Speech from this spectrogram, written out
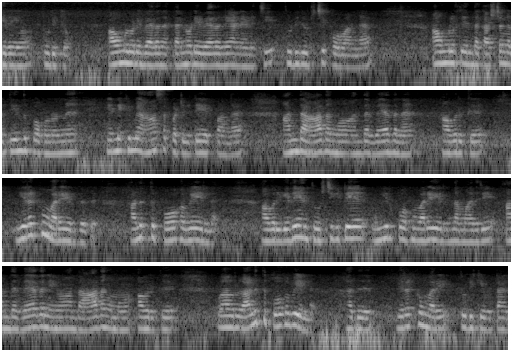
இதயம் துடிக்கும். அவங்களுடைய வேதனை தன்னுடைய வேதனையாக நினச்சி துடி துடிச்சு போவாங்க. அவங்களுக்கு இந்த கஷ்டங்கள் தீர்ந்து போகணும்னு என்றைக்குமே ஆசைப்பட்டுக்கிட்டே இருப்பாங்க. அந்த ஆதங்கம் அந்த வேதனை அவருக்கு இறக்கும் வரை இருந்தது. அழுத்து போகவே இல்லை. அவர் இதயம் துடிச்சிக்கிட்டே உயிர் போகும் வரை இருந்த மாதிரி அந்த வேதனையும் அந்த ஆதங்கமும் அவருக்கு அவர் அழுத்து போகவே இல்லை. அது இறக்கும் வரை துடிக்க விட்டான்.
